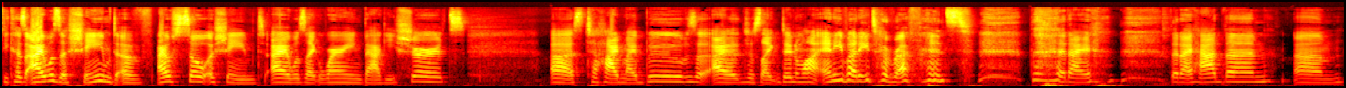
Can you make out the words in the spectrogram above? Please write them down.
because I was ashamed of I was so ashamed. I was like wearing baggy shirts uh, to hide my boobs. I just like didn't want anybody to reference that I that I had them. Um,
